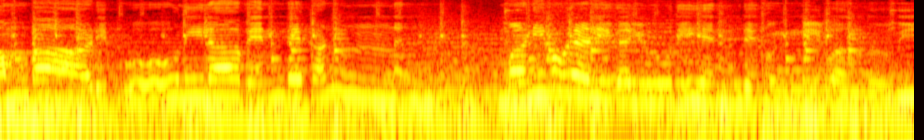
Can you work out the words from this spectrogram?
അമ്പാടി പൂനിലാവെന്റെ കണ്ണൻ മണിമുരളികയൂതി എന്റെ മുന്നിൽ വന്നു നീ.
